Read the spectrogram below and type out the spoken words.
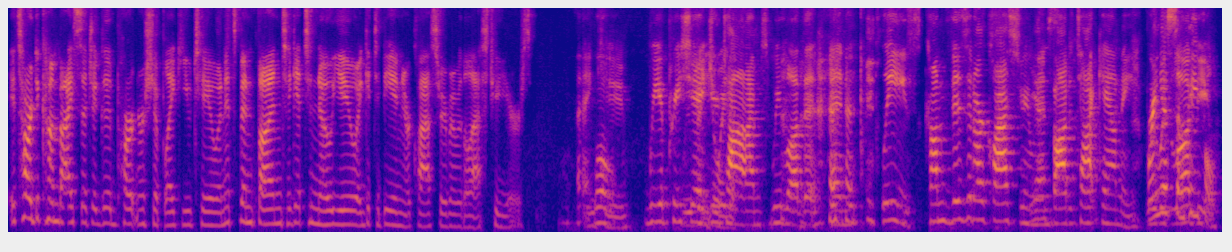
it's hard to come by such a good partnership like you two, and it's been fun to get to know you and get to be in your classroom over the last two years. Thank Well, you. We appreciate your enjoyed it. times. We love it. And please come visit our classroom in Yes. Botetourt County. Bring would us some love you. people.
